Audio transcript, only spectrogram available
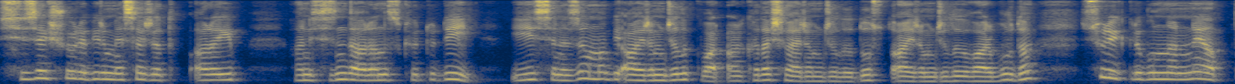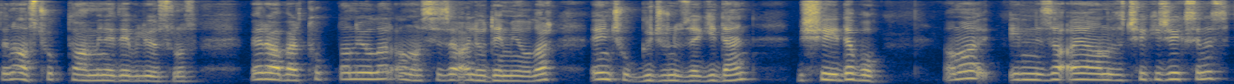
Size şöyle bir mesaj atıp arayıp hani sizin de aranız kötü değil. iyisiniz ama bir ayrımcılık var. Arkadaş ayrımcılığı, dost ayrımcılığı var burada. Sürekli bunların ne yaptığını az çok tahmin edebiliyorsunuz. Beraber toplanıyorlar ama size alo demiyorlar. En çok gücünüze giden bir şey de bu. Ama elinize ayağınızı çekeceksiniz.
